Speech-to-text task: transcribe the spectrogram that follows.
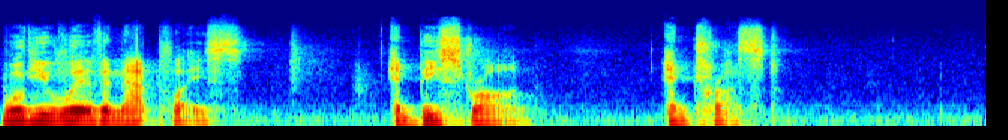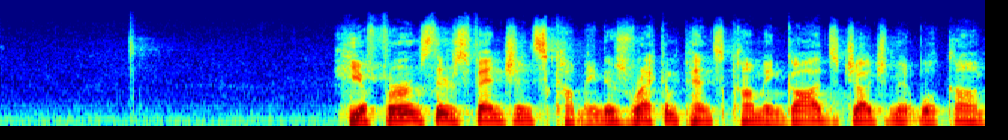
Will you live in that place and be strong and trust? He affirms there's vengeance coming, there's recompense coming, God's judgment will come.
